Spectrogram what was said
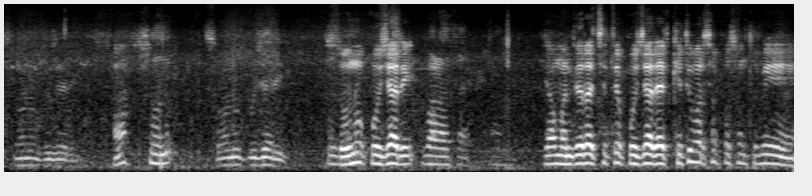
सोनू पुजारी. हां? सोनू. सोनू पुजारी. सोनू पुजारी. बाळासाहेब या मंदिराचे ते पुजारी आहेत. किती वर्षापासून तुम्ही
